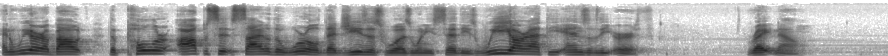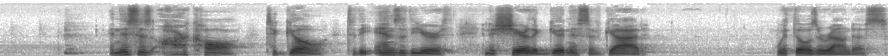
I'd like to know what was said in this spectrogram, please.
and we are about the polar opposite side of the world that Jesus was when he said these. We are at the ends of the earth right now. And this is our call to go to the ends of the earth and to share the goodness of God with those around us.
